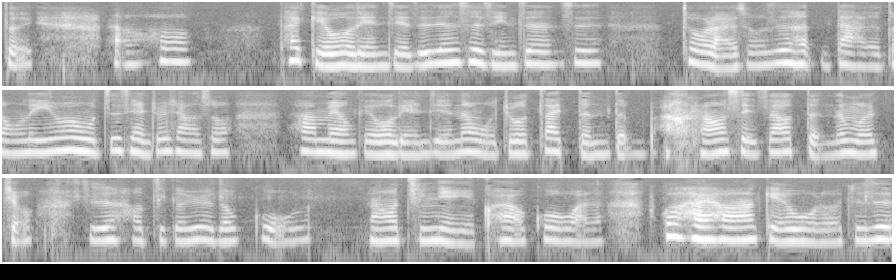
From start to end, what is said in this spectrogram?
对。然后他给我连接这件事情，真的是对我来说是很大的动力，因为我之前就想说他没有给我连接，那我就再等等吧。然后谁知道等那么久，就是好几个月都过了，然后今年也快要过完了。不过还好他给我了，就是。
